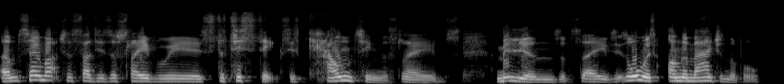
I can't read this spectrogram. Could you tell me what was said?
Um, so much of the studies of slavery is statistics, is counting the slaves, millions of slaves. It's almost unimaginable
